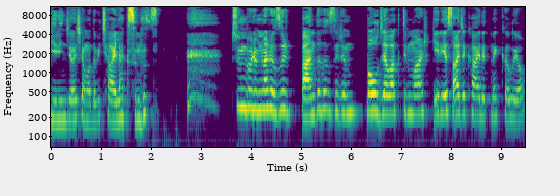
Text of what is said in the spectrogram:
birinci aşamada bir çaylaksınız. Tüm bölümler hazır. Ben de hazırım. Bolca vaktim var. Geriye sadece kaydetmek kalıyor.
